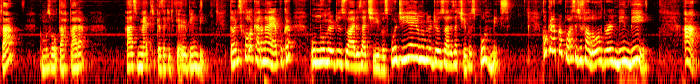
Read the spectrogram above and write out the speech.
tá? Vamos voltar para as métricas aqui do Airbnb. Então eles colocaram na época o número de usuários ativos por dia e o número de usuários ativos por mês. Qual era a proposta de valor do Airbnb? Ah,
